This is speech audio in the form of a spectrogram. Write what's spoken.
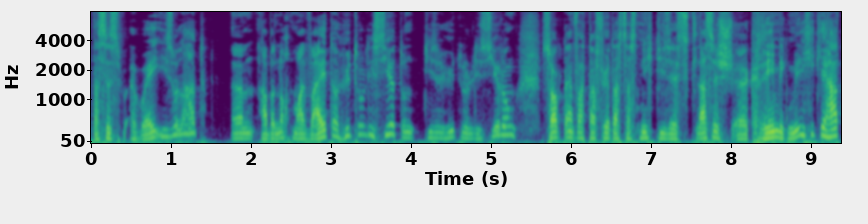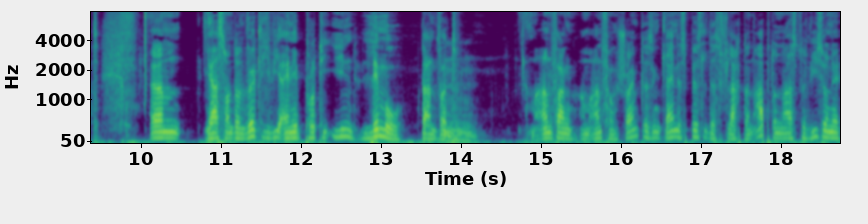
das ist Away-Isolat. Ähm, aber nochmal weiter hydrolysiert und diese Hydrolysierung sorgt einfach dafür, dass das nicht dieses klassisch äh, cremig-milchige hat, ähm, ja, sondern wirklich wie eine Protein-Limo dann wird. Mhm. Am Anfang, am Anfang schäumt das ein kleines bisschen, das flacht dann ab, dann hast du wie so eine,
